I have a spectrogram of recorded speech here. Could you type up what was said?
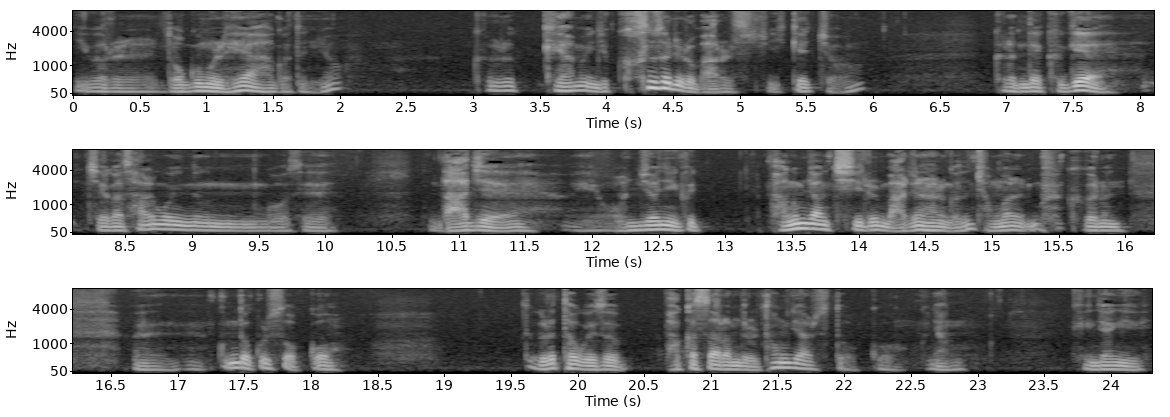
이거를 녹음을 해야 하거든요. 그렇게 하면 이제 큰 소리로 말할 수 있겠죠. 그런데 그게 제가 살고 있는 곳에 낮에 온전히 그 방음 장치를 마련하는 것은 정말 그거는 어, 꿈도 꿀 수 없고 그렇다고 해서 바깥 사람들을 통제할 수도 없고 그냥 굉장히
